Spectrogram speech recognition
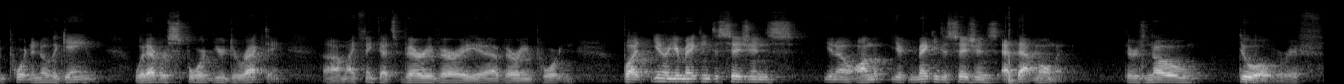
important to know the game, whatever sport you're directing. Um, I think that's very, very, uh, very important. But you know, you're making decisions. You know, on the, you're making decisions at that moment. There's no do-over if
